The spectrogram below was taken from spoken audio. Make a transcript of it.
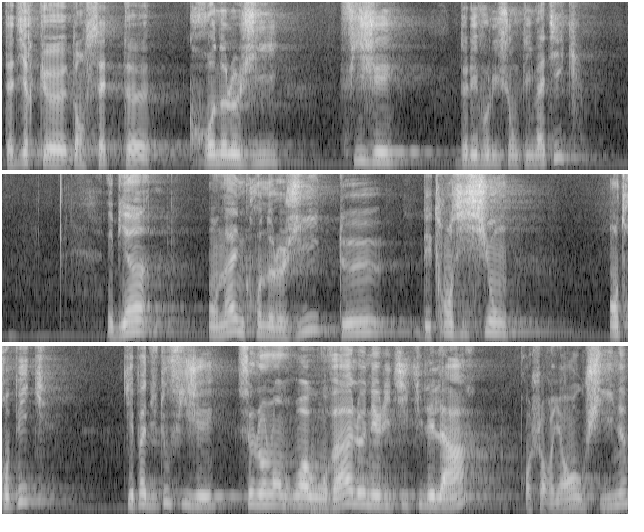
C'est-à-dire que dans cette euh, chronologie figée de l'évolution climatique, eh bien, on a une chronologie de, des transitions anthropiques qui n'est pas du tout figée. Selon l'endroit où on va, le néolithique, il est là, Proche-Orient ou Chine,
